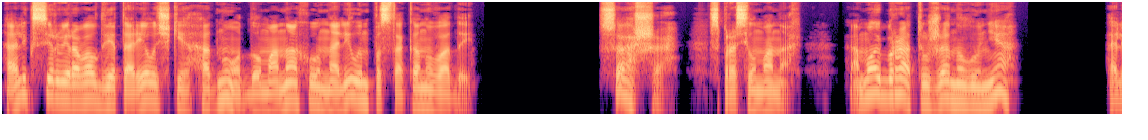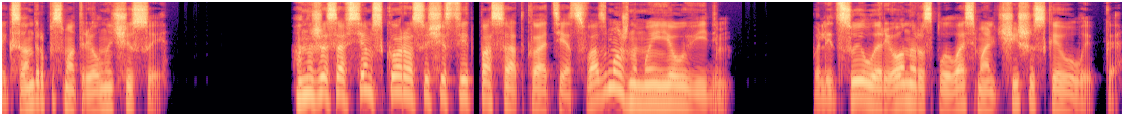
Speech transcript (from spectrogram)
Алекс сервировал две тарелочки, одну отдал монаху, налил им по стакану воды. «Саша», — спросил монах, а мой брат уже на Луне?» Александр посмотрел на часы. «Он уже совсем скоро осуществит посадку, отец. Возможно, мы ее увидим». По лицу Илариона расплылась мальчишеская улыбка.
